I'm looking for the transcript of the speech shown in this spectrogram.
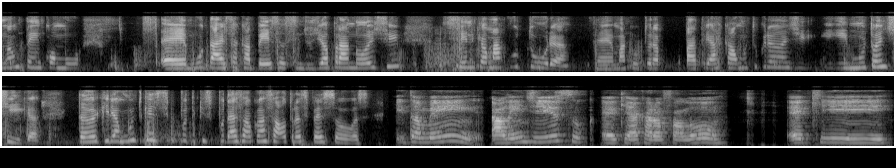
não tem como é, mudar essa cabeça assim do dia para a noite, sendo que é uma cultura, é uma cultura patriarcal muito grande e muito antiga. Então eu queria muito que isso, pudesse alcançar outras pessoas. E também, além disso, é que a Carol falou, é que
